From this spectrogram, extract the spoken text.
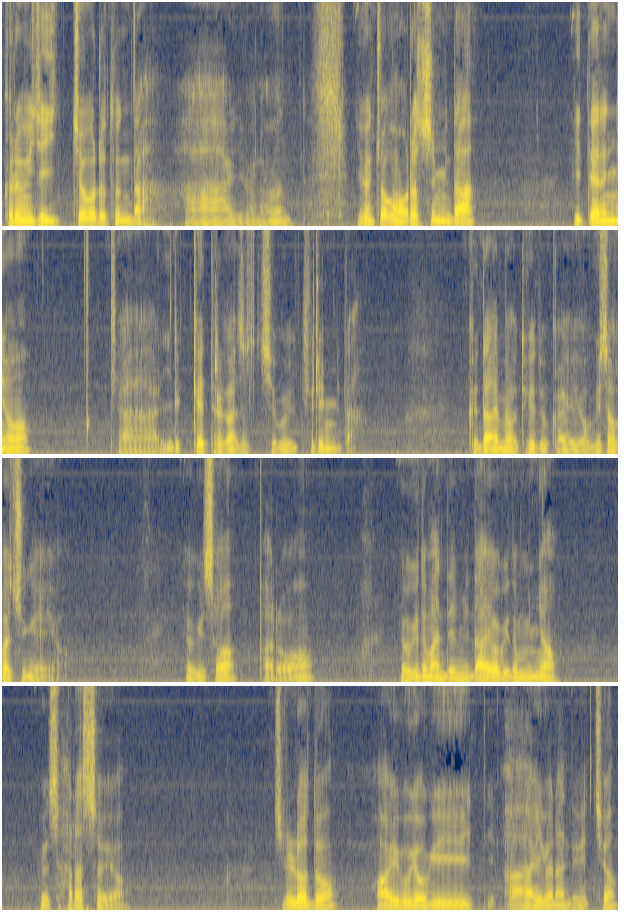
그럼 이제 이쪽으로 둔다. 아, 이거는 이건 조금 어렵습니다. 이때는요. 자, 이렇게 들어가서 집을 줄입니다. 그 다음에 어떻게 둘까요? 여기서가 중요해요. 여기서 바로 여기도 안 됩니다. 여기 살았어요. 찔러도 아이고 여기 아 이건 안 되겠죠?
